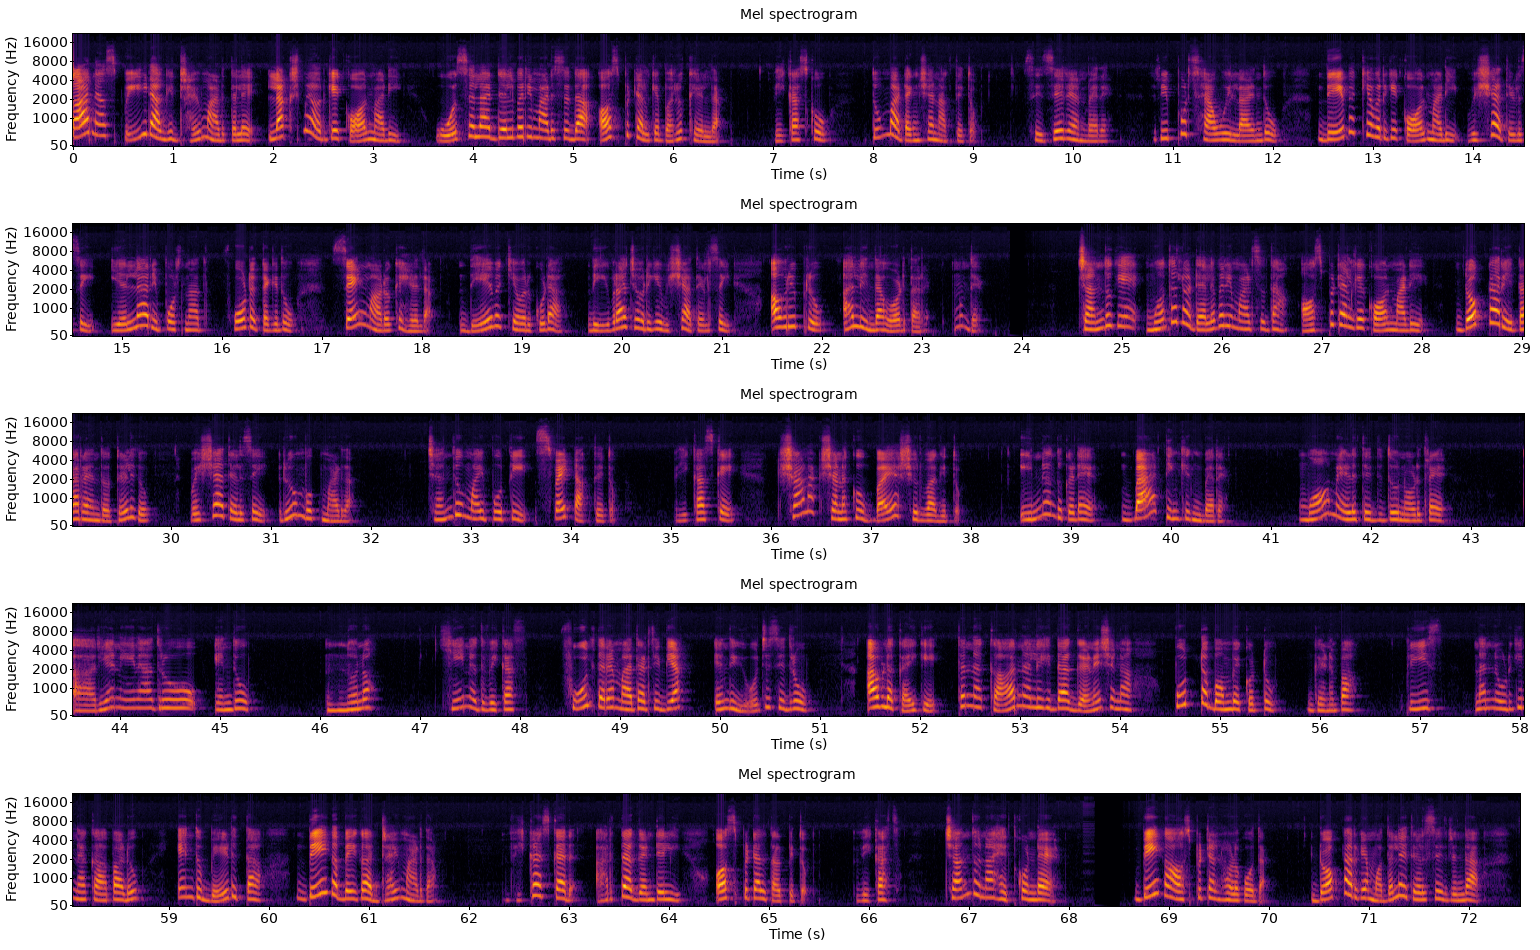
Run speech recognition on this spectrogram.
ಕಾರ್ನ ಸ್ಪೀಡಾಗಿ ಡ್ರೈವ್ ಮಾಡ್ತಲೇ ಲಕ್ಷ್ಮಿ ಅವ್ರಿಗೆ ಕಾಲ್ ಮಾಡಿ ಸಲ ಡೆಲಿವರಿ ಮಾಡಿಸಿದ ಹಾಸ್ಪಿಟಲ್ಗೆ ಬರೋಕ್ಕೆ ಹೇಳ್ದ. ವಿಕಾಸ್ಗೂ ತುಂಬ ಟೆನ್ಷನ್ ಆಗ್ತಿತ್ತು. ಸಿಸೇರಿಯನ್ ಬೇರೆ ರಿಪೋರ್ಟ್ಸ್ ಯಾವೂ ಇಲ್ಲ ಎಂದು ದೇವಕ್ಕೆ ಅವರಿಗೆ ಕಾಲ್ ಮಾಡಿ ವಿಷಯ ತಿಳಿಸಿ ಎಲ್ಲ ರಿಪೋರ್ಟ್ಸ್ನ ಫೋಟೋ ತೆಗೆದು ಸೆಂಡ್ ಮಾಡೋಕ್ಕೆ ಹೇಳ್ದ. ದೇವಕ್ಕೆ ಅವರು ಕೂಡ ದೇವರಾಜ್ ಅವರಿಗೆ ವಿಷಯ ತಿಳಿಸಿ ಅವರಿಬ್ಬರು ಅಲ್ಲಿಂದ ಓಡ್ತಾರೆ ಮುಂದೆ ಚಂದುಗೆ ಮೊದಲು ಡೆಲಿವರಿ ಮಾಡಿಸಿದ ಹಾಸ್ಪಿಟಲ್ಗೆ ಕಾಲ್ ಮಾಡಿ ಡಾಕ್ಟರ್ ಇದ್ದಾರೆ ಎಂದು ತಿಳಿದು ವಿಷಯ ತಿಳಿಸಿ ರೂಮ್ ಬುಕ್ ಮಾಡ್ದ. ಚಂದು ಮೈ ಪೂರ್ತಿ ಸ್ವೆಟ್ ಆಗ್ತಿತ್ತು. ವಿಕಾಸ್ಗೆ ಕ್ಷಣ ಕ್ಷಣಕ್ಕೂ ಭಯ ಶುರುವಾಗಿತ್ತು. ಇನ್ನೊಂದು ಕಡೆ ಬ್ಯಾಡ್ ಥಿಂಕಿಂಗ್ ಬೇರೆ. ಮಾಮ್ ಹೇಳ್ತಿದ್ದಿದ್ದು ನೋಡಿದ್ರೆ ಆರ್ಯನ್ ಏನಾದರೂ ಎಂದು ನೋನೋ ಏನದು ವಿಕಾಸ್? ಫೂಲ್ ಥರ ಮಾತಾಡ್ತಿದ್ಯಾ? ಎಂದು ಯೋಚಿಸಿದ್ರು. ಅವಳ ಕೈಗೆ ತನ್ನ ಕಾರ್ನಲ್ಲಿ ಇದ್ದ ಗಣೇಶನ ಪುಟ್ಟ ಬೊಂಬೆ ಕೊಟ್ಟು, ಗಣಪ ಪ್ಲೀಸ್ ನನ್ನ ಹುಡುಗಿನ ಕಾಪಾಡು. ಎಂದು ಬೇಡುತ್ತಾ ಬೇಗ ಬೇಗ ಡ್ರೈವ್ ಮಾಡ್ದ. ವಿಕಾಸ್ ಕಾರ್ ಅರ್ಧ ಗಂಟೆಲಿ ಹಾಸ್ಪಿಟಲ್ ತಲುಪಿತು. ವಿಕಾಸ್, ಚಂದನ ಎತ್ಕೊಂಡೆ ಬೇಗ ಹಾಸ್ಪಿಟಲ್ ಒಳಗೋದ ಡಾಕ್ಟರ್ಗೆ ಮೊದಲೇ ತಿಳಿಸಿದ್ರಿಂದ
